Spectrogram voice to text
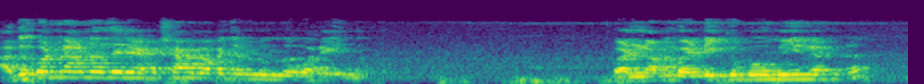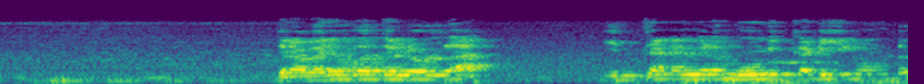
അതുകൊണ്ടാണ് അത് രക്ഷാകവചം എന്ന് പറയുന്നത്. വെള്ളം വെടിക്ക് ഭൂമിയിലുണ്ട്. ദ്രവരൂപത്തിലുള്ള ഇന്ധനങ്ങൾ ഭൂമിക്കടിയിലുണ്ട്.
